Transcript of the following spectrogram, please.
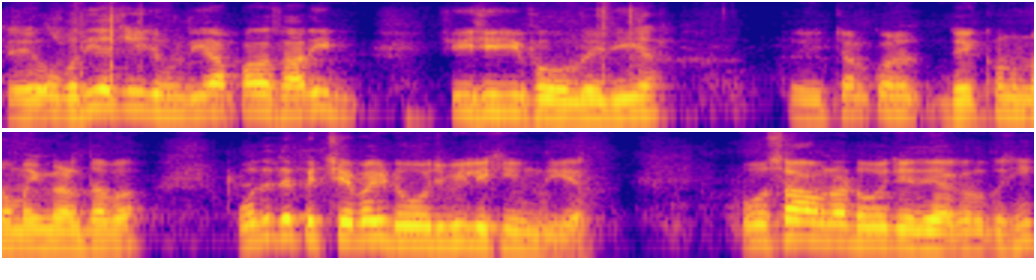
ਤੇ ਉਹ ਵਧੀਆ ਚੀਜ਼ ਹੁੰਦੀ ਆ, ਆਪਾਂ ਤਾਂ ਸਾਰੀ ਸ਼ੀਸ਼ੀ ਜੀ ਫੋਲ ਦਈਦੀ ਆ। ਤੇ ਚਲ ਕੁਝ ਦੇਖਣ ਨੂੰ ਨਵਾਂ ਹੀ ਮਿਲਦਾ ਵਾ। ਉਹਦੇ ਤੇ ਪਿੱਛੇ ਭਾਈ ਡੋਜ਼ ਵੀ ਲਿਖੀ ਹੁੰਦੀ ਆ। ਉਸ ਹਿਸਾਬ ਨਾਲ ਡੋਜ਼ ਦੇ ਦਿਆ ਕਰੋ ਤੁਸੀਂ।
